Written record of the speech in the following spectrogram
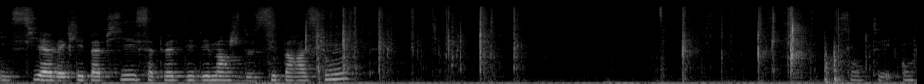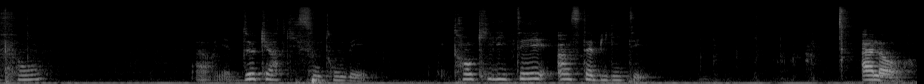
ici avec les papiers, ça peut être des démarches de séparation. Santé, enfant. Alors, il y a deux cartes qui sont tombées. Tranquillité, instabilité. Alors,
